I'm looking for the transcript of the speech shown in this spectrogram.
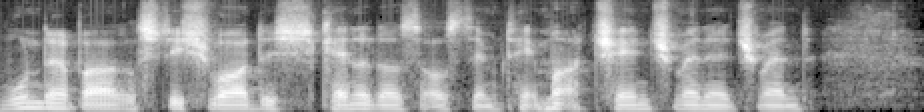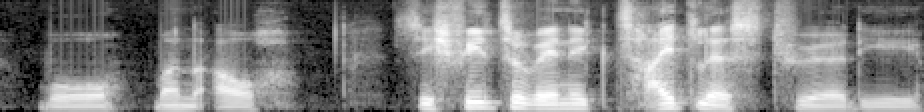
wunderbares Stichwort. Ich kenne das aus dem Thema Change Management, wo man auch sich viel zu wenig Zeit lässt für die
